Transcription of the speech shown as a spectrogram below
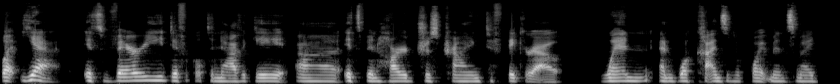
but yeah it's very difficult to navigate. Uh, it's been hard just trying to figure out when and what kinds of appointments my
